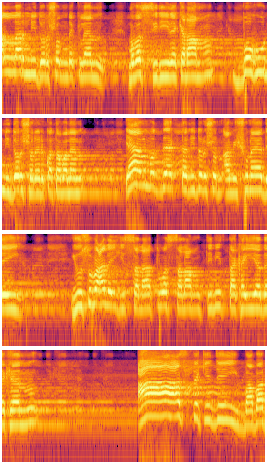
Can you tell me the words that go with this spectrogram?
আল্লাহর নিদর্শন দেখলেন কেরাম বহু নিদর্শনের কথা বলেন। এর মধ্যে একটা নিদর্শন আমি শোনায় দেই। ইউসুফ ওয়াস সালাম তিনি তাকাইয়া দেখেন, আজ থেকে যেই বাবার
